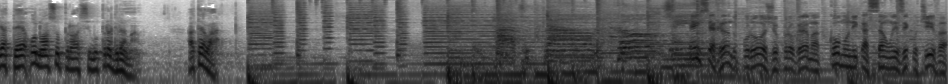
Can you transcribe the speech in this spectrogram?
e até o nosso próximo programa. Até lá! Encerrando por hoje o programa Comunicação Executiva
